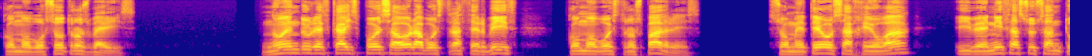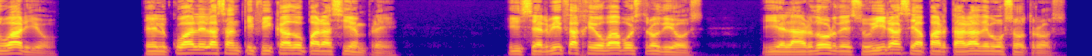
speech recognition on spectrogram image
como vosotros veis. No endurezcáis pues ahora vuestra cerviz como vuestros padres. Someteos a Jehová y venid a su santuario, el cual él ha santificado para siempre. Y servid a Jehová vuestro Dios, y el ardor de su ira se apartará de vosotros.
